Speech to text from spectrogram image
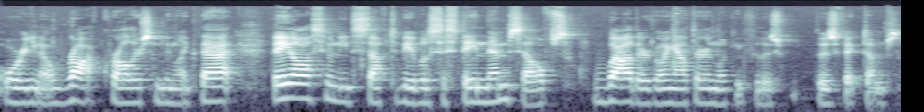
or, you know, rock crawl or something like that. They also need stuff to be able to sustain themselves while they're going out there and looking for those, those victims.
